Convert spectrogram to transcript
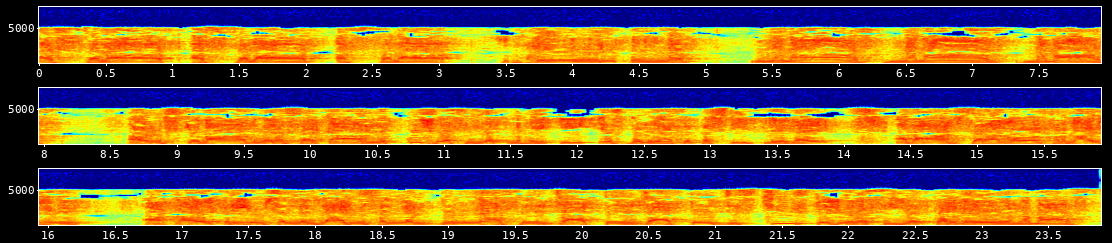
السلات السلات السلات امت نماز نماز نماز. اور اس کے بعد میرے سرکار نے کچھ وصیت نہیں کی، اس دنیا سے تشریف لے گئے. اب آپ ذرا غور فرمائیے آقائے کریم صلی اللہ علیہ وسلم دنیا سے جاتے جاتے جس چیز کے لیے وسیعت کر گئے وہ نماز.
